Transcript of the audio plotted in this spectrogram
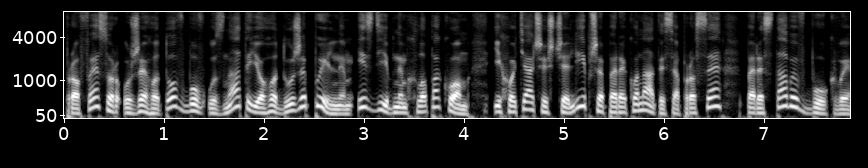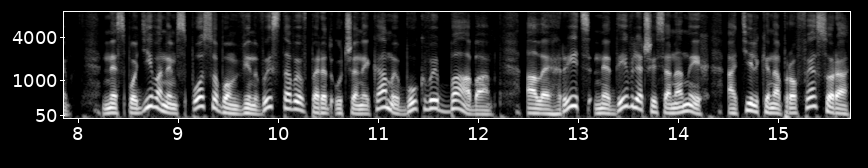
Професор уже готов був узнати його дуже пильним і здібним хлопаком, і, хотячи ще ліпше переконатися про це, переставив букви. Несподіваним способом він виставив перед учениками букви «баба», але Гриць, не дивлячися на них, а тільки на професора,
